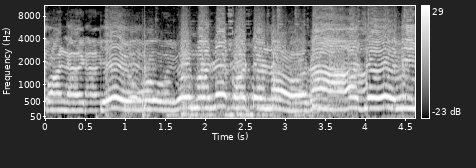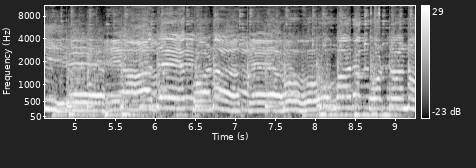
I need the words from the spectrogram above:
કોણ કેવું? ઉમર કોટનો રાજવીર આજે કોણ કેવું? મરકોટનો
